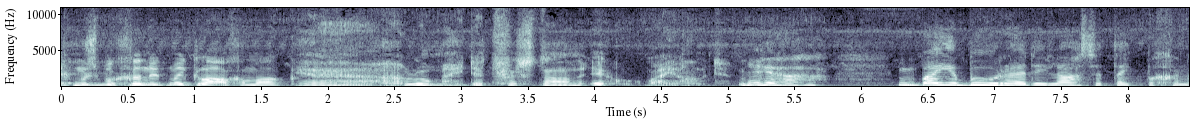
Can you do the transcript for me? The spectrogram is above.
ek moes begin het my klaar gemaak. Ja, glo my, dit verstaan ek ook baie goed. Ja. Baie boere het die laaste tyd begin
